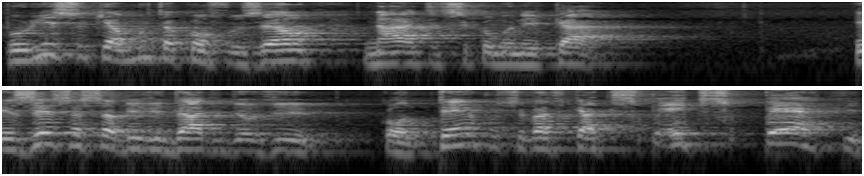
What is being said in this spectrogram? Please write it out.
por isso que há muita confusão na arte de se comunicar. Exerça essa habilidade de ouvir. Com o tempo você vai ficar expert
